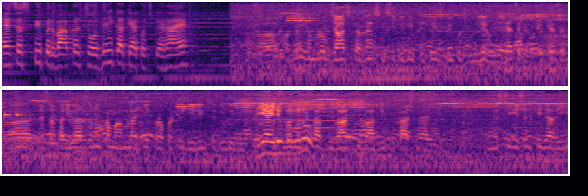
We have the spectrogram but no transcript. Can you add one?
एसएसपी प्रभाकर चौधरी का क्या कुछ कहना है। अभी हम लोग जाँच कर रहे हैं सीसीटीवी फुटेज भी कुछ मिले हुए हैं। जैसा परिवारजनों का मामला है प्रॉपर्टी डीलिंग से जुड़ी हुई है। साथ विवाद की बात भी प्रकाश में आई है। इन्वेस्टिगेशन की जा रही है।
